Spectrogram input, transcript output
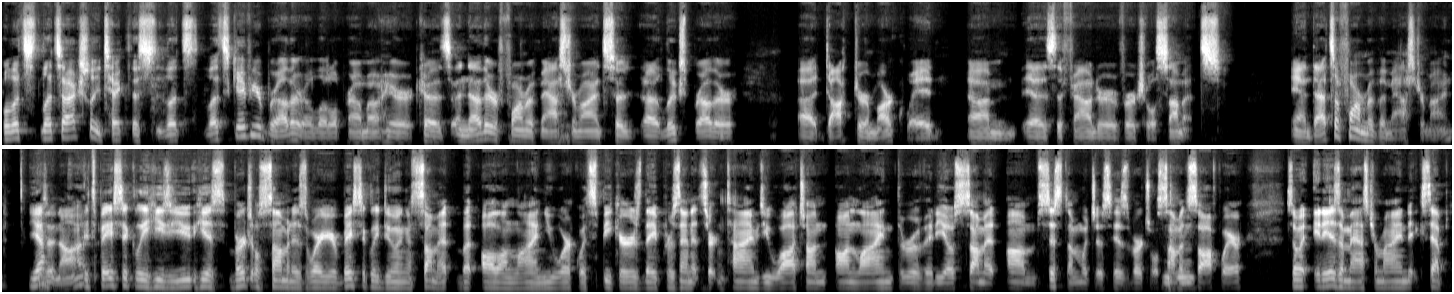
Well, let's let's actually take this. Let's let's give your brother a little promo here because another form of mastermind. So uh, Luke's brother, uh, Doctor Mark Wade, um, as the founder of Virtual Summits, and that's a form of a mastermind. Yeah. Is it not? It's basically he's you his virtual summit is where you're basically doing a summit, but all online. You work with speakers, they present at certain times. You watch on online through a video summit um, system, which is his virtual summit Mhm. software. So it, it is a mastermind, except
